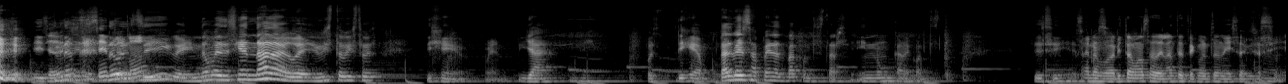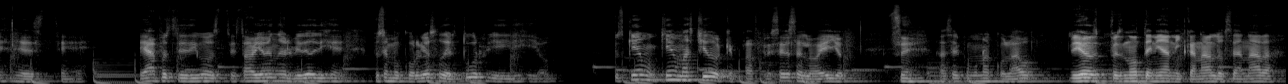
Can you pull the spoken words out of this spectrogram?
Y ya no, se siente, ¿no? Sí, güey, no me decían nada, güey. Visto, visto, visto. Dije, bueno, ya. Pues dije, tal vez apenas va a contestarse. Y nunca me contestó. Sí, sí. eso Bueno, ahorita más adelante te cuento una historia Sí. así. Este. Ya, pues te digo, este, estaba yo viendo el video y dije, pues se me ocurrió eso del tour. Y dije yo, pues ¿quién, quién más chido que para ofrecérselo a ellos? Sí. Hacer como una colabo. Yo pues no tenía ni canal, o sea, nada.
